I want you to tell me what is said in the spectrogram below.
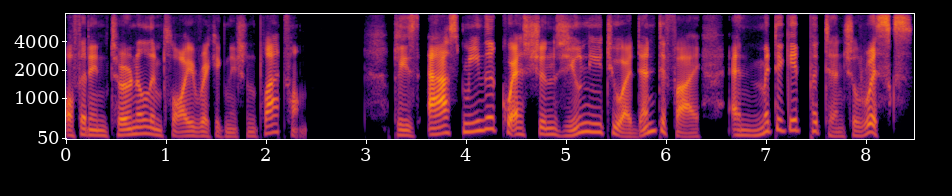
of an internal employee recognition platform. Please ask me the questions you need to identify and mitigate potential risks.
